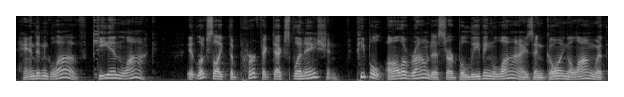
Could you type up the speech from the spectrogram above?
Hand in glove, key in lock. It looks like the perfect explanation. People all around us are believing lies and going along with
